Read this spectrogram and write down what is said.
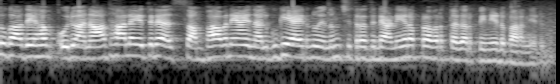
തുക അദ്ദേഹം ഒരു അനാഥാലയത്തിന് സംഭാവനയായി നൽകുകയായിരുന്നു എന്നും ചിത്രത്തിന്റെ അണിയറ പ്രവർത്തകർ പിന്നീട് പറഞ്ഞിരുന്നു.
